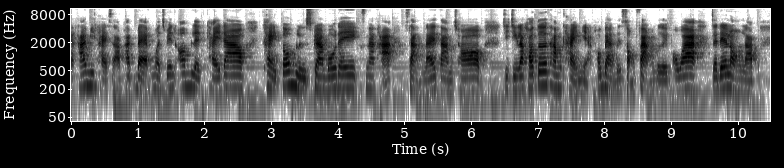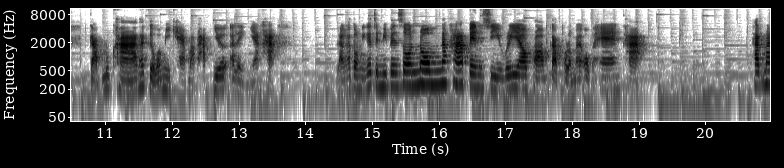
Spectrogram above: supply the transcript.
นะคะ มีไข่สารพัดแบบไม่ว่าจะเป็นออมเล็ตไข่ดาว ไข่ต้มหรือ scrambled eggs นะคะ สั่งได้ตามชอบ จริงๆ แล้วเคาน์เตอร์ทำไข่เนี่ยเขาแบ่งเป็น 2 ฝั่งเลย เพราะว่าจะได้รองรับกับลูกค้าถ้าเกิดว่ามีแขกมาพักเยอะอะไรอย่างเงี้ยค่ะ แล้วก็ตรงนี้ก็จะมีเป็นโซนนมนะคะ เป็นซีเรียลพร้อมกับผลไม้อบแห้งค่ะ ถัดมา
